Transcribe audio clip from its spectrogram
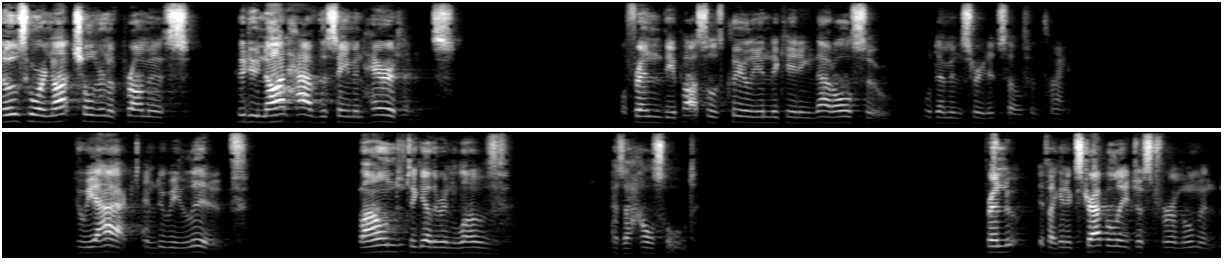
Those who are not children of promise, who do not have the same inheritance. Well, friend, the apostle is clearly indicating that also will demonstrate itself in time. Do we act and do we live bound together in love as a household? Friend, if I can extrapolate just for a moment,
